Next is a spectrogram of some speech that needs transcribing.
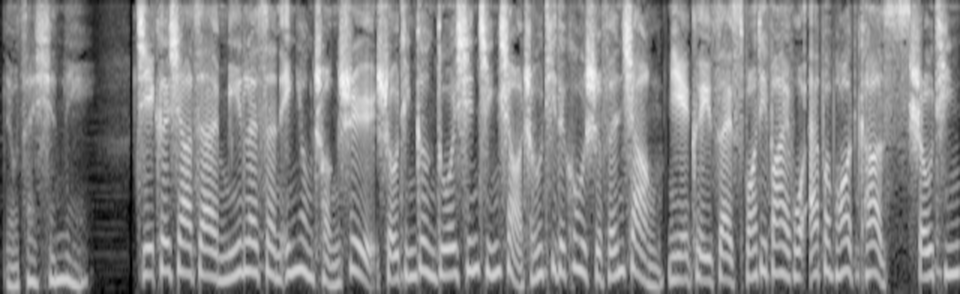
留在心里。即刻下载 Me Lesson 应用程序，收听更多心情小抽屉的故事分享。你也可以在 Spotify 或 Apple Podcasts 收听。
